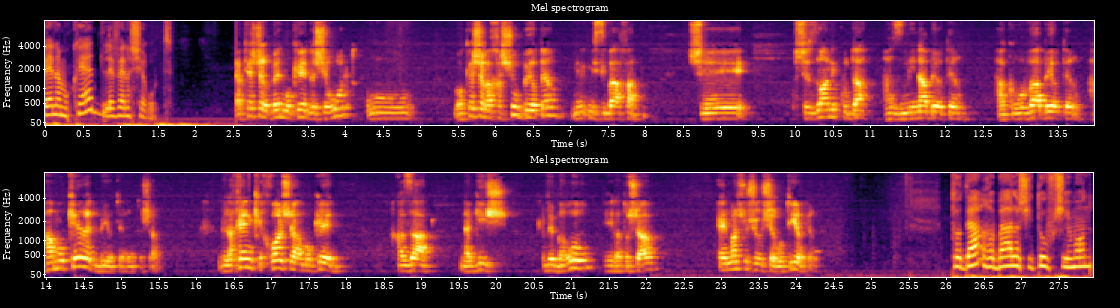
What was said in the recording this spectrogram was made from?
בין המוקד לבין השירות. הקשר בין מוקד לשירות הוא, הוא הקשר החשוב ביותר מסיבה אחת, ש, שזו הנקודה הזמינה ביותר, הקרובה ביותר, המוכרת ביותר לתושב. ולכן ככל שהמוקד חזק, נגיש וברור לתושב, אין משהו שהוא שירותי יותר. תודה רבה על השיתוף, שמעון.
